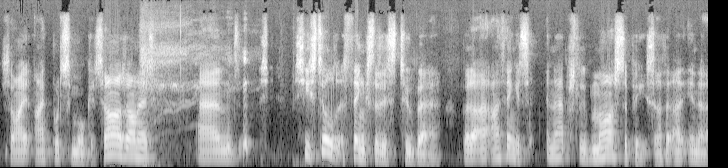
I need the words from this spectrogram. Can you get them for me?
So I, I put some more guitars on it, and she still thinks that it's too bare. But I, I think it's an absolute masterpiece. I, th- I you know,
